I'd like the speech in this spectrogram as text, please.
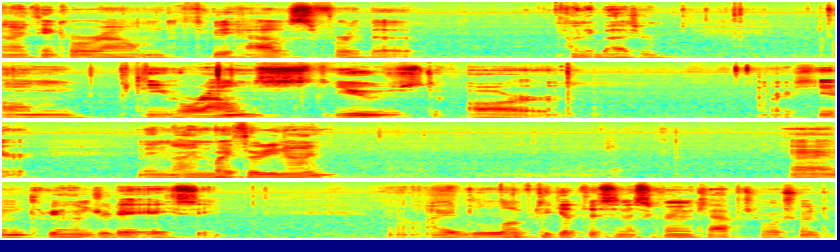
And I think around 3 halves for the Honey Badger. Um, the rounds used are right here. The 9x39 and 300 AAC. Now, I'd love to get this in a screen capture which would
